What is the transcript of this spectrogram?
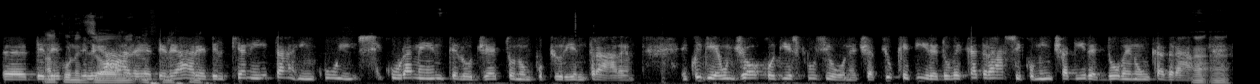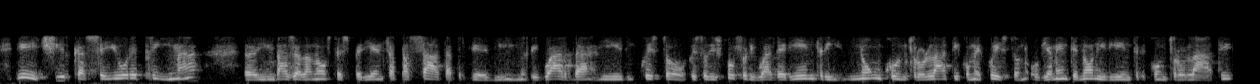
eh, delle, delle, aree, delle, aree, del pianeta in cui sicuramente l'oggetto non può più rientrare. E quindi è un gioco di esclusione, cioè più che dire dove cadrà si comincia a dire dove non cadrà. Ah, ah. e circa sei ore prima eh, in base alla nostra esperienza passata, perché riguarda, questo, questo, discorso riguarda i rientri non controllati come questo, ovviamente non i rientri controllati,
